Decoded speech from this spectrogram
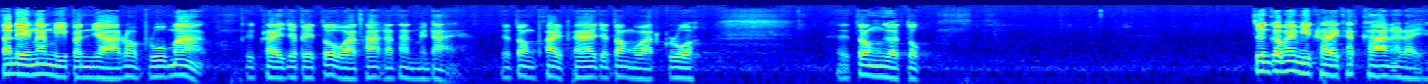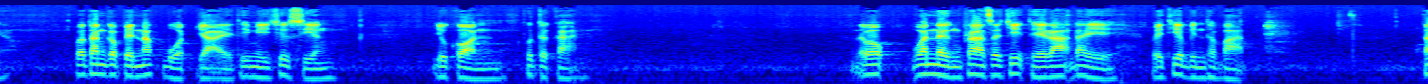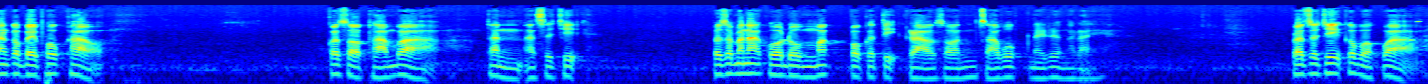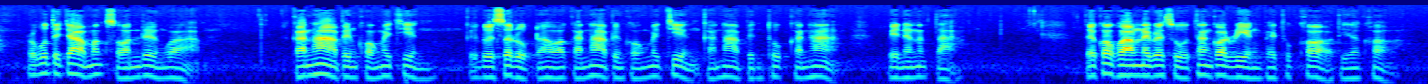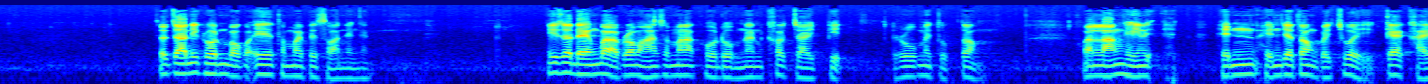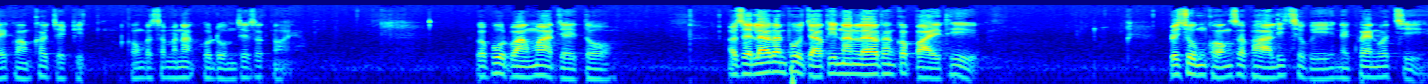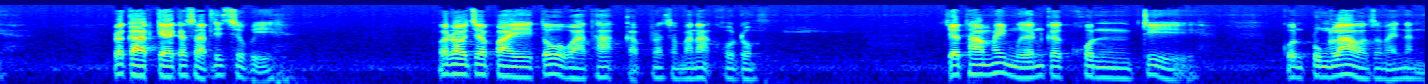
ท่านเองนั้นมีปัญญารอบรู้มาก คือใครจะไปโต้วาทะกับท่านไม่ได้ จะต้องพ่ายแพ้จะต้องหวาดกลัว จะต้องเหงื่อตก ซึ่งก็ไม่มีใครคัดค้านอะไร เพราะท่านก็เป็นนักบวชใหญ่ที่มีชื่อเสียงอยู่ก่อนพุทธกาลแล้ววันหนึ่งพระสัชิเทระได้ไปเที่ยวบินทบาท ท่านก็ไปพบเข้า ก็สอบถามว่าท่านอัสชิพระสมณะโคดมมักปกติกล่าวสอนสาวกในเรื่องอะไร พระสัชิก็บอกว่า พระพุทธเจ้ามักสอนเรื่องว่า การห้าเป็นของไม่เที่ยงคือโดยสรุปนะว่าการห้าเป็นของไม่เที่ยงการห้าเป็นทุกข์การห้าเป็นอนัตตา แต่ข้อความในประสูตรท่านก็เรียงไปทุกข้อทีละข้อ สัจจานิครนบอกว่าเอ๊ะทำไมไปสอนอย่างนั้น นี่แสดงว่าพระมหาสมณโคดมนั้นเข้าใจผิดรู้ไม่ถูกต้อง วันหลังเห็นเห็นเห็นจะต้องไปช่วยแก้ไขความเข้าใจผิดของพระสมณโคดมเสียสักหน่อย ก็พูดวางมาดใหญ่โตเอาเสร็จแล้วท่านพูดจากที่นั้นแล้วท่านก็ไปที่ประชุมของสภาลิชวีในแคว้นวัชี ประกาศแก่กษัตริย์ลิชวี ว่าเราจะไปโต้วาทะกับพระสมณะโคดม จะทำให้เหมือนกับคนที่คนปรุงเหล้าสมัยนั้น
